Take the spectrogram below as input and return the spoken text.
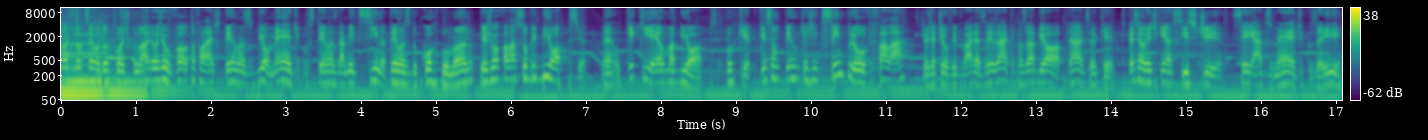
Episódio do Observador Quântico no ar e hoje eu volto a falar de temas biomédicos, temas da medicina, temas do corpo humano e hoje eu vou falar sobre biópsia, né? O que, que é uma biópsia? Por quê? Porque esse é um termo que a gente sempre ouve falar, que eu já tinha ouvido várias vezes, ah, tem que fazer uma biópsia, ah, não sei o quê. Especialmente quem assiste seriados médicos aí,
